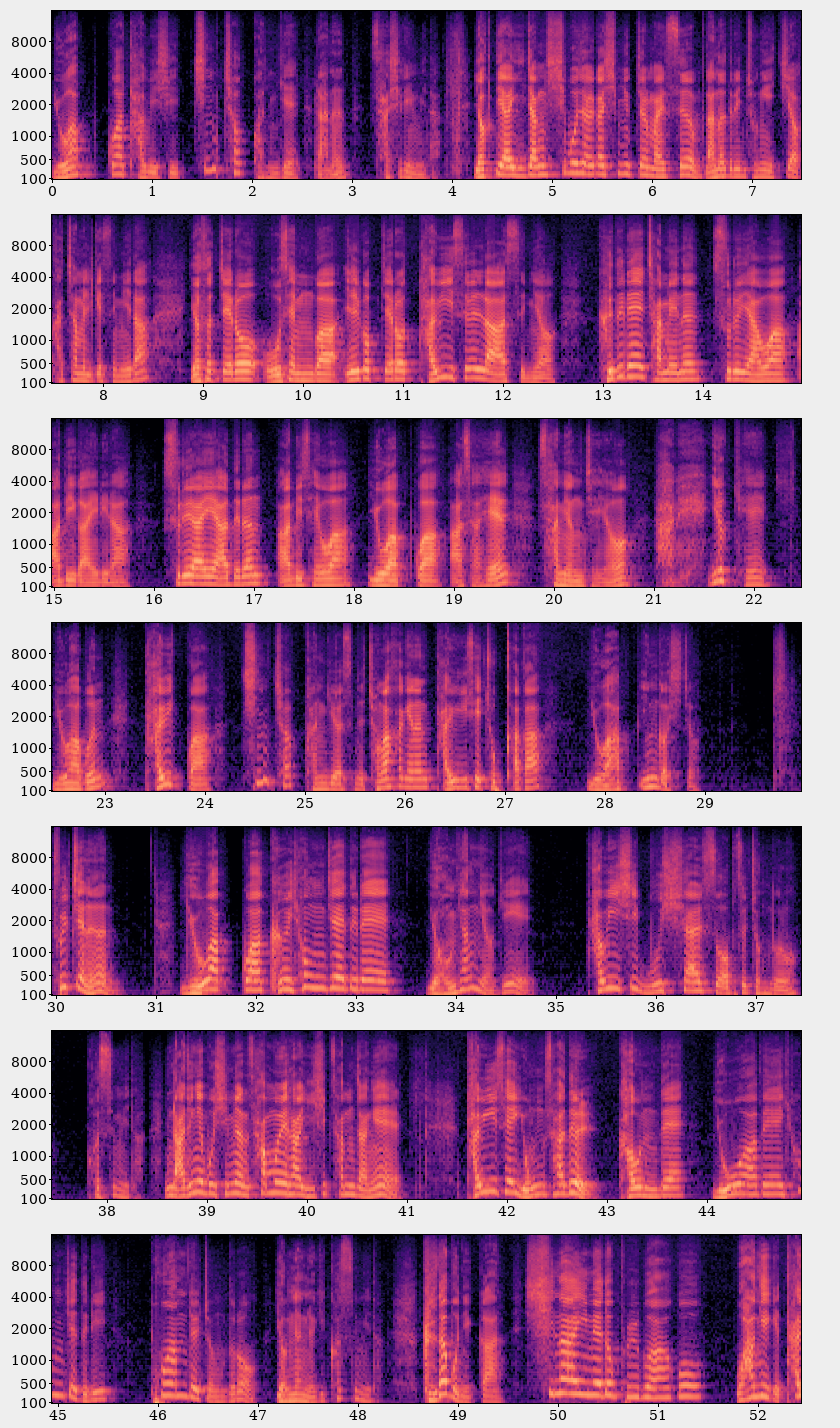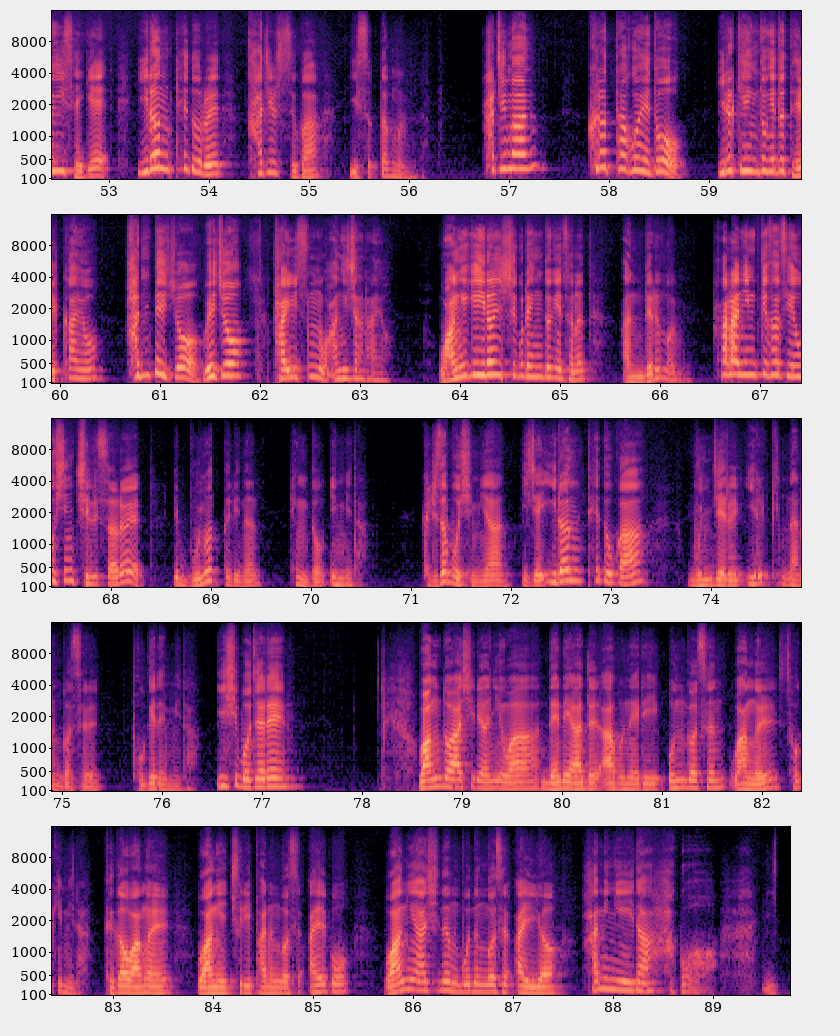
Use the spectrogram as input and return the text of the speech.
요압과 다윗이 친척 관계라는 사실입니다. 역대하 2장 15절과 16절 말씀 나눠드린 종이 있죠. 같이 한번 읽겠습니다. 여섯째로 오셈과 일곱째로 다윗을 낳았으며 그들의 자매는 수르야와 아비가일이라 수르야의 아들은 아비세와 요압과 아사헬 삼형제여 아멘. 이렇게 요압은 다윗과 친척 관계였습니다. 정확하게는 다윗의 조카가 요압인 것이죠. 둘째는 요압과 그 형제들의 영향력이 다윗이 무시할 수 없을 정도로 컸습니다. 나중에 보시면 사무엘하 23장에 다윗의 용사들 가운데 요압의 형제들이 포함될 정도로 영향력이 컸습니다. 그러다 보니까 신하임에도 불구하고 왕에게 다윗에게 이런 태도를 가질 수가 있었던 겁니다. 하지만 그렇다고 해도 이렇게 행동해도 될까요? 안 되죠. 왜죠? 다윗은 왕이잖아요. 왕에게 이런 식으로 행동해서는 안 되는 겁니다. 하나님께서 세우신 질서를 무너뜨리는 행동입니다. 그래서 보시면 이제 이런 태도가 문제를 일으킨다는 것을 보게 됩니다. 25절에 왕도 아시려니와 내내 아들 아브넬이 온 것은 왕을 속임이라. 그가 왕을 왕이 출입하는 것을 알고 왕이 아시는 모든 것을 알려 함이니이다 하고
